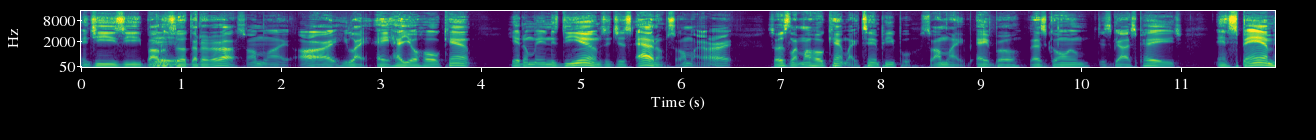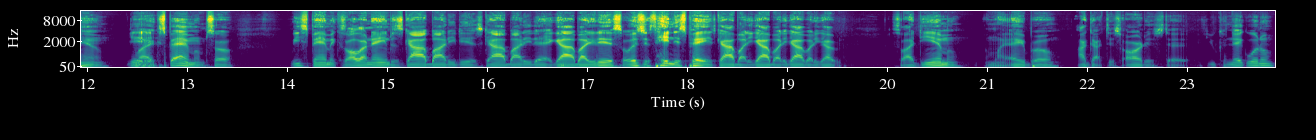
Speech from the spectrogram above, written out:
and Jeezy, bottles Yeah. up, da da da da. So I'm like, all right. He like, hey, how your whole camp? hit him in his DMs and just add him. So I'm like, all right. So it's like my whole camp, like ten people. So I'm like, hey, bro, let's go on this guy's page and spam him, Yeah. like spam him. So we spam it because all our names is God body this, God body that, God body this. So it's just hitting his page, God body, God body, God body, God body. So I DM him. I'm like, hey, bro, I got this artist that if you connect with him,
